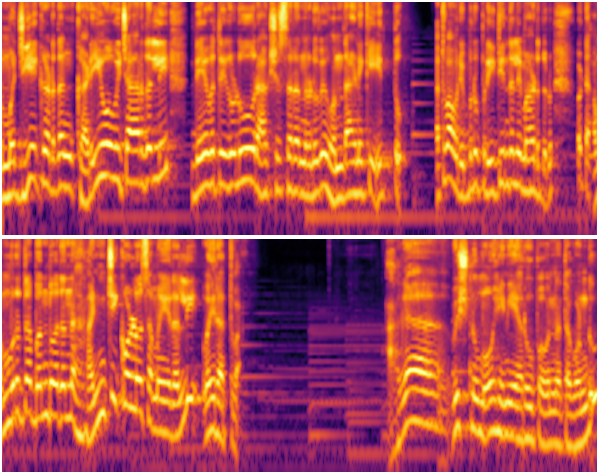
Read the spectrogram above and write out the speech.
ಮಜ್ಜಿಗೆ ಕಡ್ದಂಗೆ ಕಡಿಯುವ ವಿಚಾರದಲ್ಲಿ ದೇವತೆಗಳು ರಾಕ್ಷಸರ ನಡುವೆ ಹೊಂದಾಣಿಕೆ ಇತ್ತು. ಅಥವಾ ಅವರಿಬ್ಬರು ಪ್ರೀತಿಯಿಂದಲೇ ಮಾಡಿದ್ರು. ಬಟ್ ಅಮೃತ ಬಂದು ಅದನ್ನು ಹಂಚಿಕೊಳ್ಳೋ ಸಮಯದಲ್ಲಿ ವೈರತ್ವ. ಆಗ ವಿಷ್ಣು ಮೋಹಿನಿಯ ರೂಪವನ್ನು ತಗೊಂಡು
